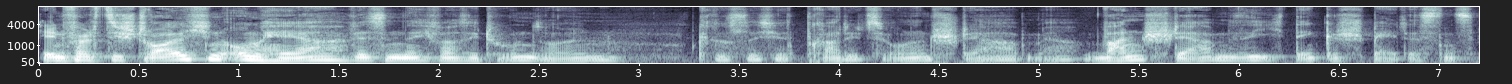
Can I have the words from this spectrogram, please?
Jedenfalls die Strolchen umher wissen nicht, was sie tun sollen. Christliche Traditionen sterben. Ja? Wann sterben sie? Ich denke spätestens,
